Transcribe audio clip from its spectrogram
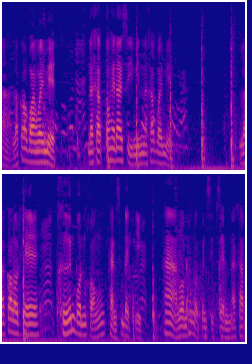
อ่าแล้วก็วางไวเมดนะครับ ต้องให้ได้สี่มิลนะครับไวเมดแล้วก็เราเทพื้นบนของแผ่นสำเร็จอีกห้ารวมทั้งหมดเป็นสิบเซนนะครับ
